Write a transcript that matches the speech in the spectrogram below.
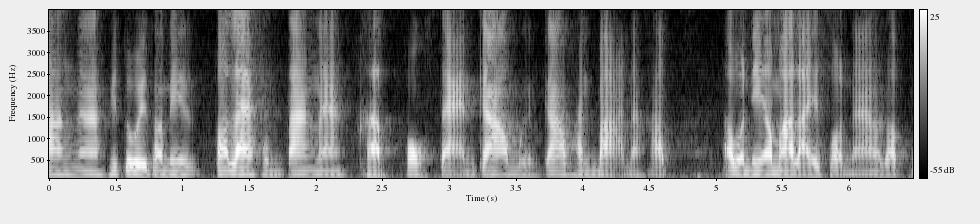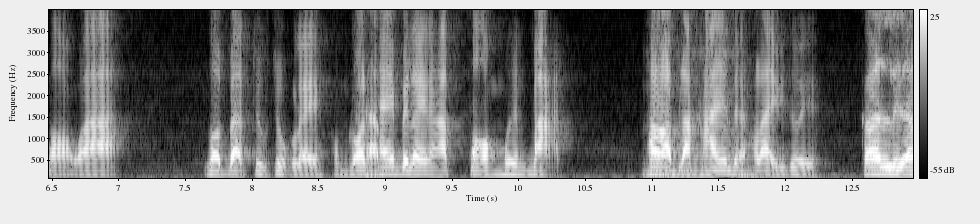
ตั้งนะพี่ตุ้ยตอนนี้ตอนแรกผมตั้งนะครับหกแสนเก้าหมื่นเก้าพันบาทนะครับแล้ววันนี้เอามาไลฟ์สดนะ รับรองว่าลดแบบจุกๆเลย ผมลดครับให้ไปเลยนะครับสองหมื่นบาทเท่ากับราคาจะเหลือเท่าไหร่พี่ตุ้ยก็เหลือ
